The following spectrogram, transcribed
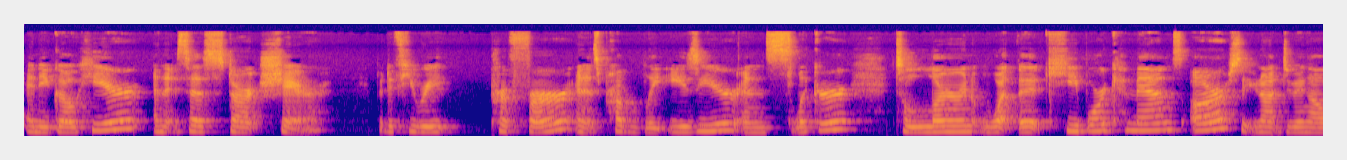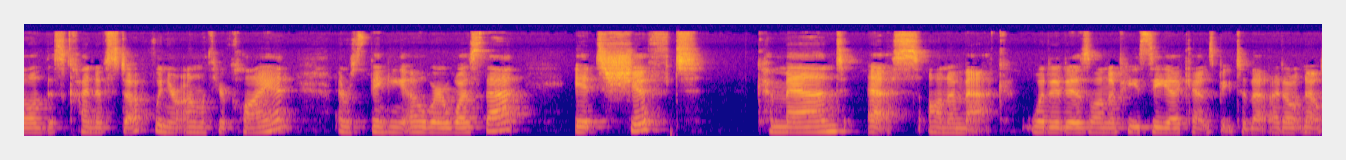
and you go here and it says start share. But if you prefer, and it's probably easier and slicker to learn what the keyboard commands are so you're not doing all of this kind of stuff when you're on with your client and was thinking, oh, where was that? It's Shift Command S on a Mac. What it is on a PC, I can't speak to that, I don't know.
